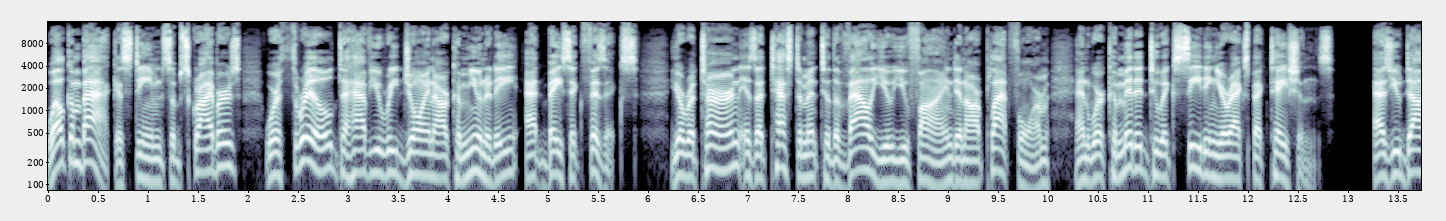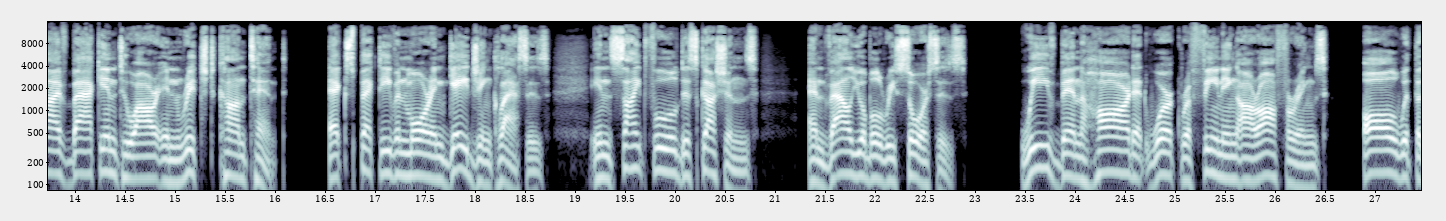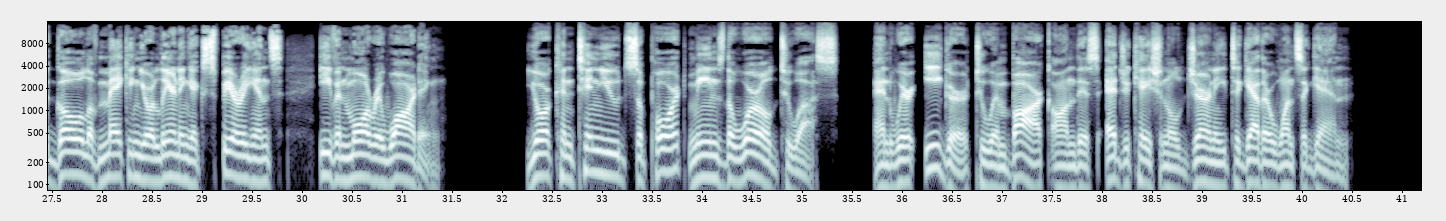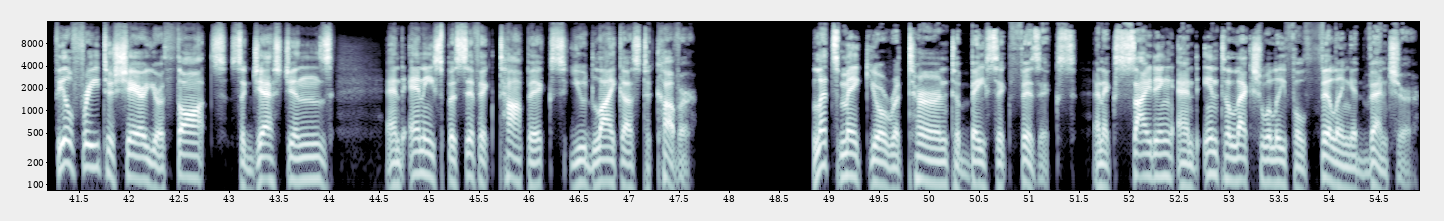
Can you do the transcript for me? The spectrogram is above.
Welcome back, esteemed subscribers. We're thrilled to have you rejoin our community at Basic Physics. Your return is a testament to the value you find in our platform, and we're committed to exceeding your expectations. As you dive back into our enriched content, expect even more engaging classes, insightful discussions, and valuable resources. We've been hard at work refining our offerings all with the goal of making your learning experience even more rewarding. Your continued support means the world to us, and we're eager to embark on this educational journey together once again. Feel free to share your thoughts, suggestions, and any specific topics you'd like us to cover. Let's make your return to basic physics an exciting and intellectually fulfilling adventure.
